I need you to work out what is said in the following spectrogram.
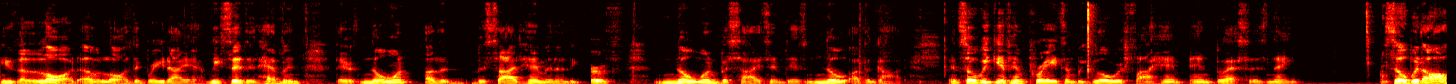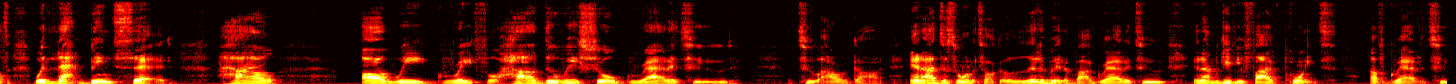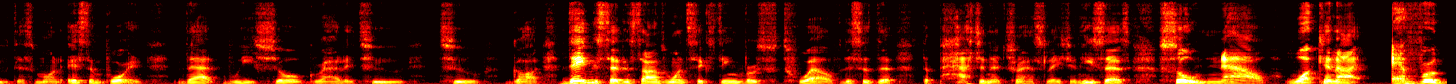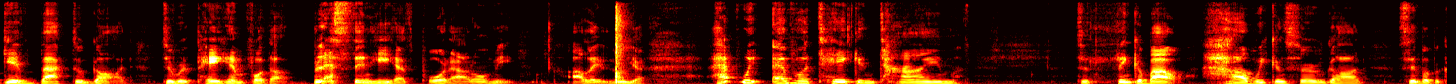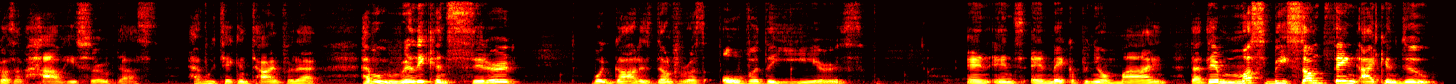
He's the Lord of Lord, the great I am. He said in heaven, there's no one other beside him, and on the earth, no one besides him. There's no other God. And so we give him praise and we glorify him and bless his name. So with all with that being said, how are we grateful? How do we show gratitude to our God? And I just want to talk a little bit about gratitude, and I'm gonna give you five points of gratitude this morning. It's important that we show gratitude to God. David said in Psalms 116, verse 12, this is the, the passionate translation. He says, So now, what can I ever give back to God to repay him for the blessing he has poured out on me? Hallelujah. Have we ever taken time to think about how we can serve God? Simply because of how he served us? Have we taken time for that? Have we really considered what God has done for us over the years? And, and, and make up in your mind that there must be something I can do.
